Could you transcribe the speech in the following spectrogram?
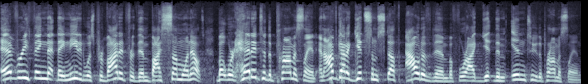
everything that they needed was provided for them by someone else. But we're headed to the promised land, and I've got to get some stuff out of them before I get them into the promised land.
